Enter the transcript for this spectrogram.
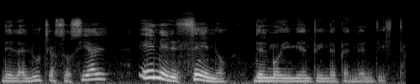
de la lucha social en el seno del movimiento independentista.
